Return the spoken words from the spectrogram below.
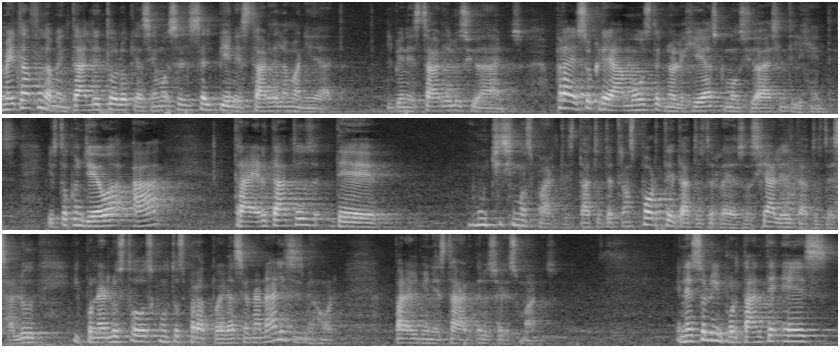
meta fundamental de todo lo que hacemos es el bienestar de la humanidad, el bienestar de los ciudadanos. Para eso creamos tecnologías como ciudades inteligentes. Esto conlleva a traer datos de muchísimas partes, datos de transporte, datos de redes sociales, datos de salud y ponerlos todos juntos para poder hacer un análisis mejor para el bienestar de los seres humanos. En eso lo importante es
